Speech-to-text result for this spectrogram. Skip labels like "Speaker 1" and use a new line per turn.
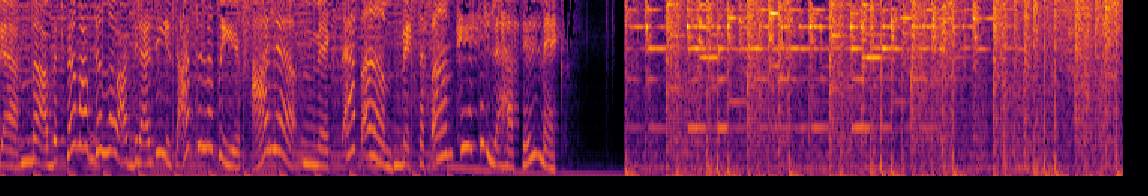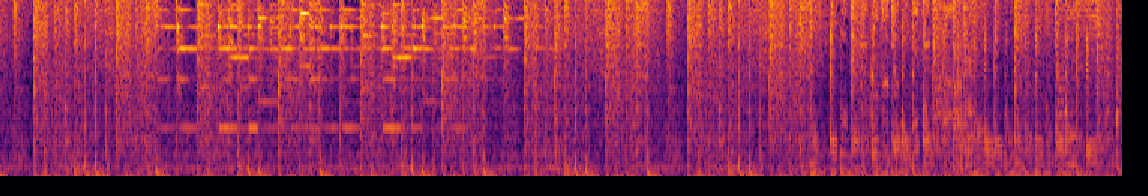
الجولة مع بسام عبد الله وعبد العزيز عبد اللطيف على Mix FM. Mix FM هي كلها في ال mix.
